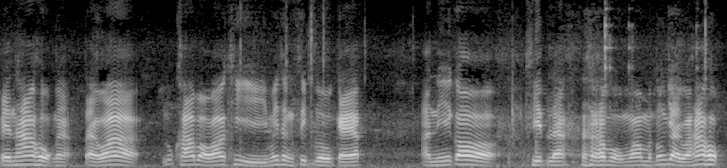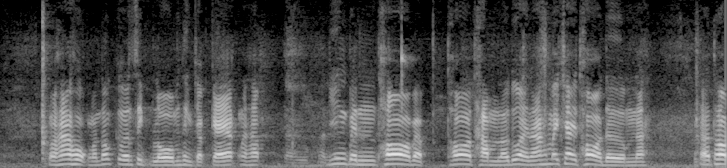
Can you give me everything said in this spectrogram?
เป็นห้าหกเนี่ย แต่ว่าลูกค้าบอกว่าขี่ไม่ถึงสิบโลแก๊กอันนี้ก็คิดแล้วนะครับผมว่ามันต้องใหญ่กว่าห้าหกเพราะห้าหกมันต้องเกินสิบโลมถึงจะแก๊กนะครับ ยิ่งเป็นท่อแบบท่อทำแล้วด้วยนะ ไม่ใช่ท่อเดิมนะ ถ้าท่อ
